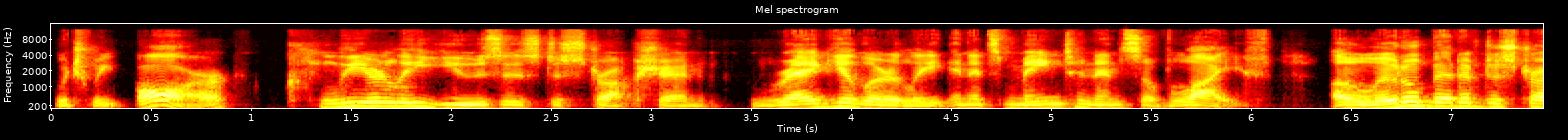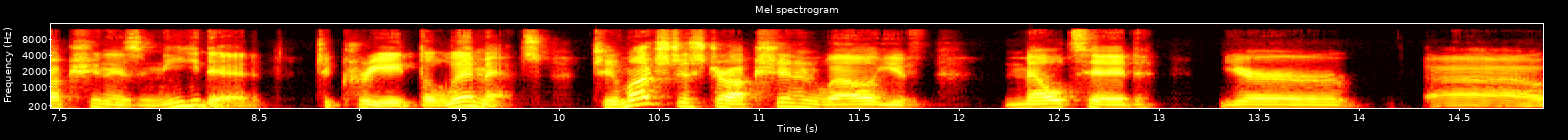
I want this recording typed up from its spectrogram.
which we are, clearly uses destruction regularly in its maintenance of life. A little bit of destruction is needed to create the limits. Too much destruction, and well, you've melted your uh,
